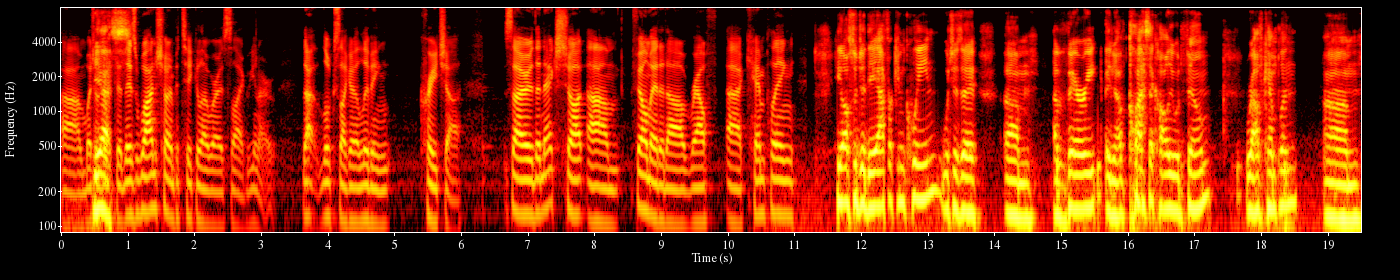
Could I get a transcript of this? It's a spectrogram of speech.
Um, which Yes. there's one shot in particular where it's like you know that looks like a living creature. So the next shot, um, film editor Ralph uh, Kemplen. He also did The African Queen, which is a, um, a very, you know, classic Hollywood film. Ralph Kemplen. Um,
